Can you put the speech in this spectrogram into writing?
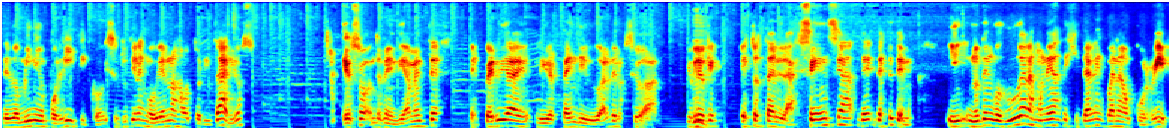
de dominio político. Y si tú tienes gobiernos autoritarios, eso definitivamente es pérdida de libertad individual de los ciudadanos. Yo creo mm. que esto está en la esencia de, de este tema. Y no tengo duda, las monedas digitales van a ocurrir.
